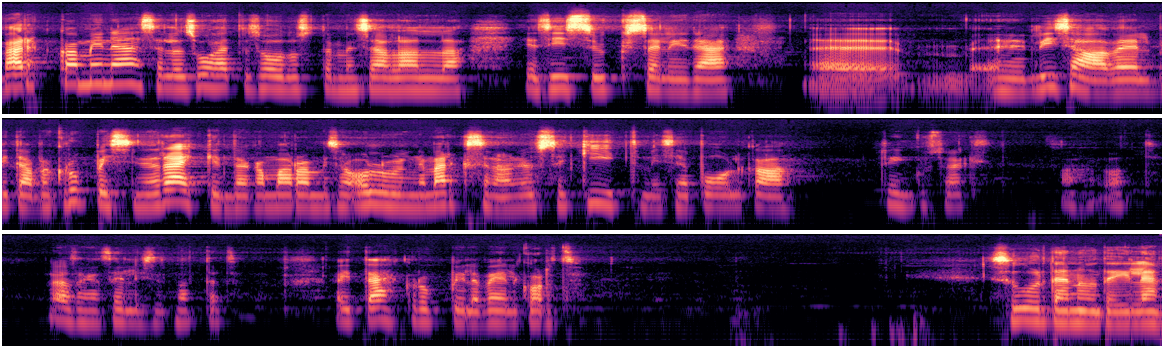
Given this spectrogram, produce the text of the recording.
märkamine selle suhete soodustamise alla ja siis üks selline eh, lisa veel, mida me grupis siin ei rääkinud, aga ma arvan, mis on oluline märksõna, on just see kiitmise pool ka. Triin, kus sa rääkisid? ah vot, ühesõnaga sellised mõtted. aitäh grupile veel kord suur tänu teile.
